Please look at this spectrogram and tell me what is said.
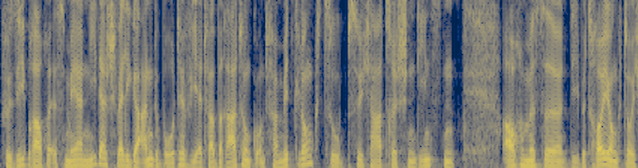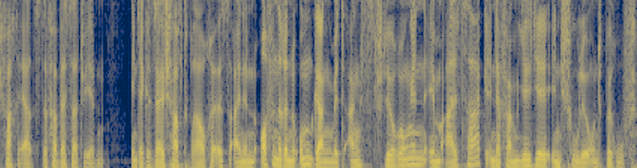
Für sie brauche es mehr niederschwellige Angebote wie etwa Beratung und Vermittlung zu psychiatrischen Diensten. Auch müsse die Betreuung durch Fachärzte verbessert werden. In der Gesellschaft brauche es einen offeneren Umgang mit Angststörungen im Alltag, in der Familie, in Schule und Beruf.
